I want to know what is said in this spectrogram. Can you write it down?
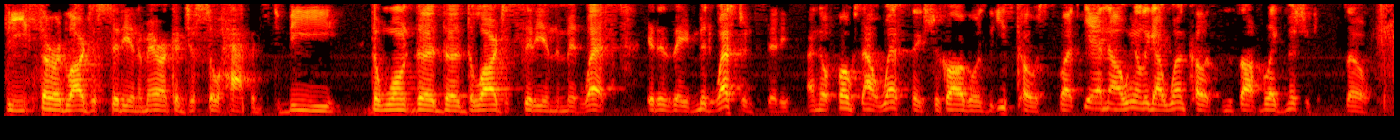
the third largest city in America just so happens to be the one the, the the largest city in the Midwest. It is a Midwestern city. I know folks out west think Chicago is the East Coast, but yeah, no, we only got one coast, and it's off Lake Michigan. So,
